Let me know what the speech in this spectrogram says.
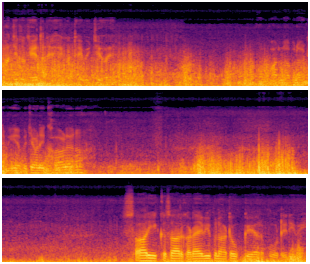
ਪੰਜ ਕੁ ਖੇਤ ਨੇ ਇਹ ਇਕੱਠੇ ਬੀਜੇ ਹੋਏ ਪਰਲਾ ਪਲਾਟ ਖਾਲ ਹੈ ਨਾ। ਸਾਰੀ ਇੱਕ ਖੜਾ ਹੈ ਵੀ ਪਲਾਟ ਓਕੇ ਆ, ਰਿਪੋਰਟ ਇਹਦੀ ਵੀ।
